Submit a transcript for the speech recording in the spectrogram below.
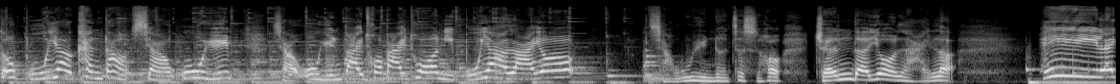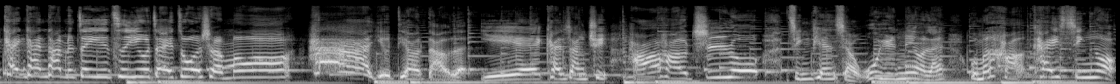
都不要看到小乌云，小乌云，拜托拜托你不要来哦。小乌云呢，这时候真的又来了。嘿，来看看他们这一次又在做什么哦！哈，又钓到了耶，看上去好好吃哦。今天小乌云没有来，我们好开心哦。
